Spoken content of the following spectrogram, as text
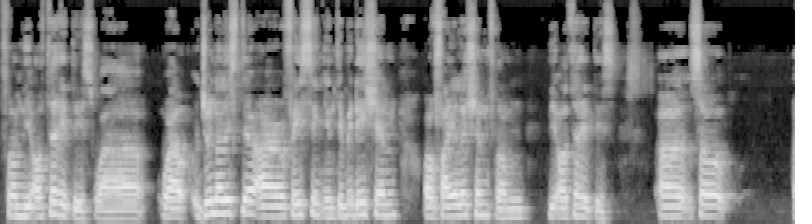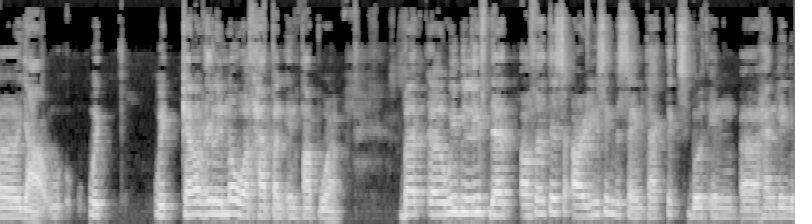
from the authorities while while journalists there are facing intimidation or violation from the authorities. Uh, so uh, yeah, we we cannot really know what happened in Papua. But uh, we believe that authorities are using the same tactics both in uh, handling the,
